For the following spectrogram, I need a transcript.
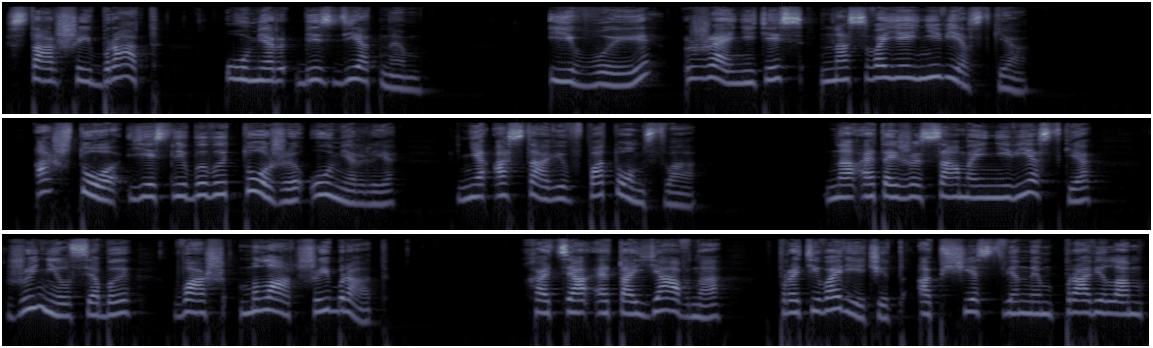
старший брат умер бездетным, и вы женитесь на своей невестке. А что, если бы вы тоже умерли, не оставив потомства? На этой же самой невестке женился бы ваш младший брат. Хотя это явно противоречит общественным правилам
